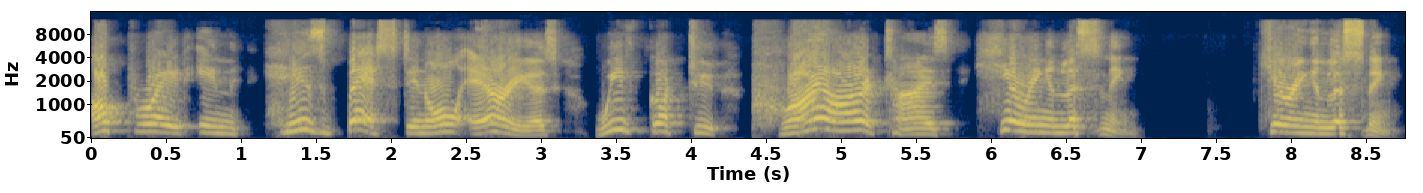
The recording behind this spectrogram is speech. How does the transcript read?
operate in His best in all areas, we've got to prioritize hearing and listening. Hearing and listening.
